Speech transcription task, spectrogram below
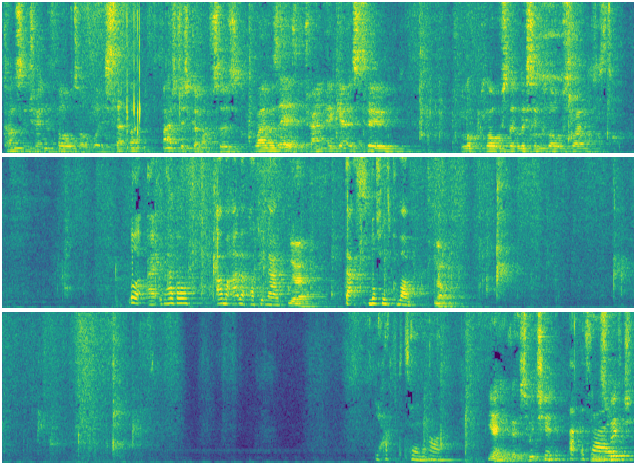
concentrate on the photo, but it's set that. That's just gone off. So why was it? Trying to get us to look closely, listen closely? Look, right, if I go, I'm out of my pocket now. Yeah. That's, nothing's come on. No. You have to turn it on. Yeah, you've got to switch it. At the side. switch.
